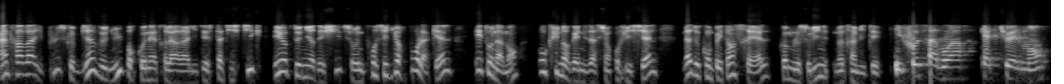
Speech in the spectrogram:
un travail plus que bienvenu pour connaître la réalité statistique et obtenir des chiffres sur une procédure pour laquelle, étonnamment, aucune organisation officielle n'a de compétences réelles, comme le souligne notre invité. Il faut savoir qu'actuellement,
